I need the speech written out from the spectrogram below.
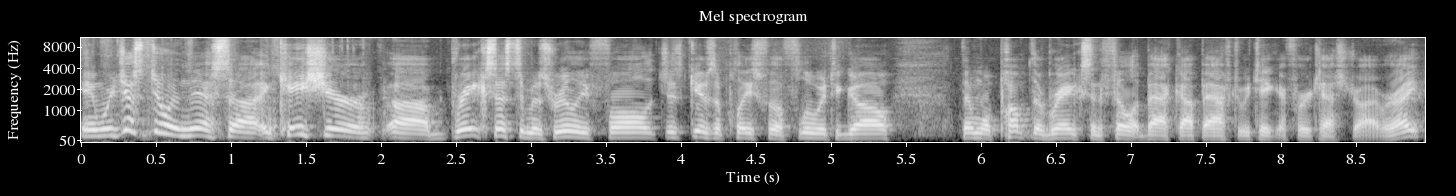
And we're just doing this uh, in case your uh, brake system is really full. It just gives a place for the fluid to go. Then we'll pump the brakes and fill it back up after we take it for a test drive, all right?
